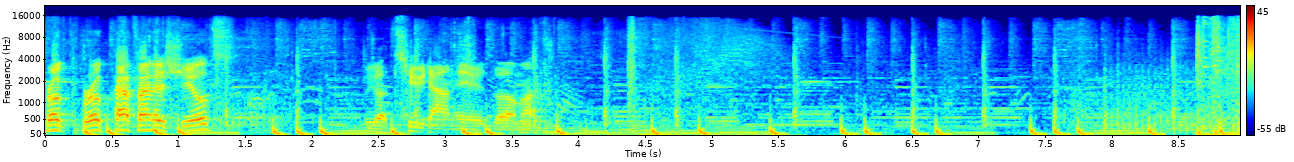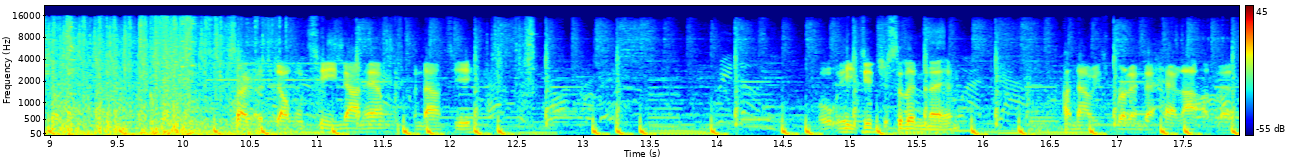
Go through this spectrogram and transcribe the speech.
Broke broke Pathfinder's shields. We got two down here as well, man. It's like a double team down here. I'm coming down to you. Oh, he did just eliminate him. And now he's running the hell out of there.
